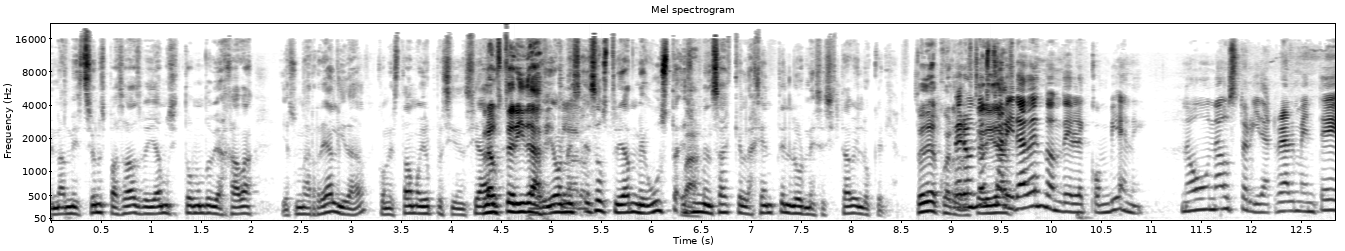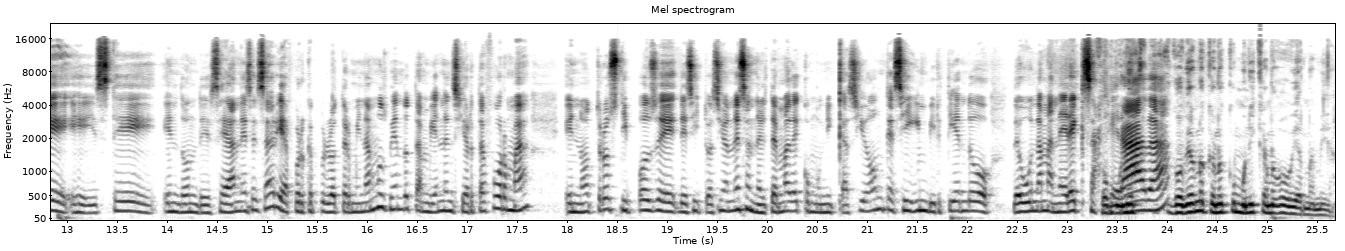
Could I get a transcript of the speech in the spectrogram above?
en las administraciones pasadas veíamos y todo el mundo viajaba, y es una realidad, con el Estado Mayor Presidencial. La austeridad. Aviones, esa austeridad me gusta, es un mensaje que la gente lo necesitaba y lo quería. Estoy de acuerdo. Pero una austeridad en donde le conviene no una austeridad realmente este, en donde sea necesaria, porque pues, lo terminamos viendo también en cierta forma en otros tipos de, situaciones en el tema de comunicación que sigue invirtiendo de una manera exagerada. gobierno que no comunica no gobierna, mía.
